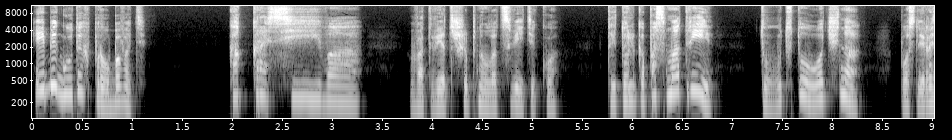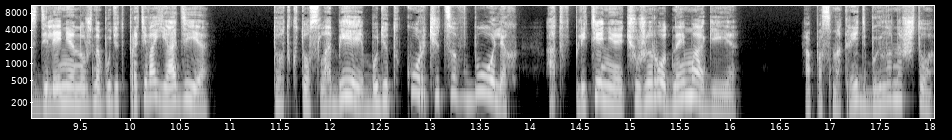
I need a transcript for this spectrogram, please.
и бегут их пробовать. «Как красиво!» — в ответ шепнула Цветику. «Ты только посмотри! Тут точно! После разделения нужно будет противоядие. Тот, кто слабее, будет корчиться в болях от вплетения чужеродной магии. А посмотреть было на что.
